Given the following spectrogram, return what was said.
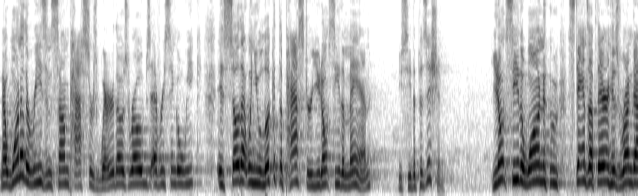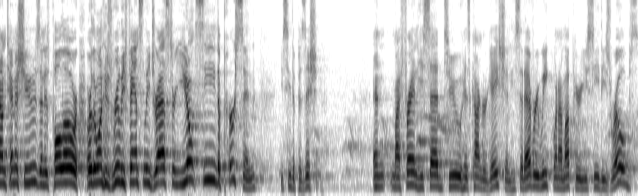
Now, one of the reasons some pastors wear those robes every single week is so that when you look at the pastor, you don't see the man, you see the position. You don't see the one who stands up there in his rundown tennis shoes and his polo, or, or the one who's really fancily dressed, or you don't see the person, you see the position. And my friend, he said to his congregation, he said, Every week when I'm up here, you see these robes,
